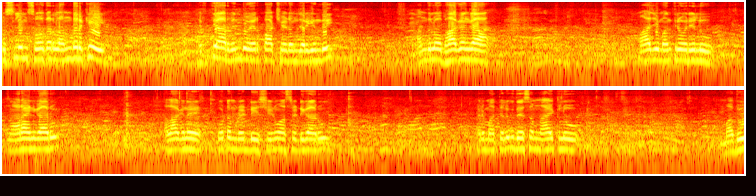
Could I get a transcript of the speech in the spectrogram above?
ముస్లిం సోదరులందరికీ ఇఫ్తియార్ విందు ఏర్పాటు చేయడం జరిగింది. అందులో భాగంగా మాజీ మంత్రివర్యులు నారాయణ గారు అలాగనే కోటంరెడ్డి శ్రీనివాసరెడ్డి గారు మరి మా తెలుగుదేశం నాయకులు మధు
